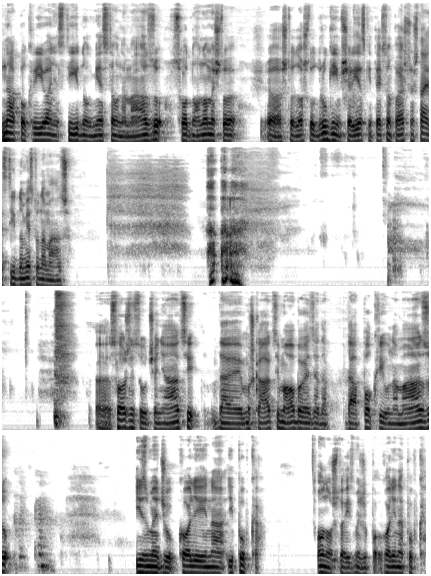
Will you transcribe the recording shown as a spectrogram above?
na pokrivanje stidnog mjesta u namazu, shodno onome što, što je došlo u drugim šerijeskim tekstom, pojašnjeno šta je stidno mjesto u namazu. E, složni su učenjaci da je muškarcima obaveza da, da pokriju namazu između koljena i pupka. Ono što je između koljena i pupka.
